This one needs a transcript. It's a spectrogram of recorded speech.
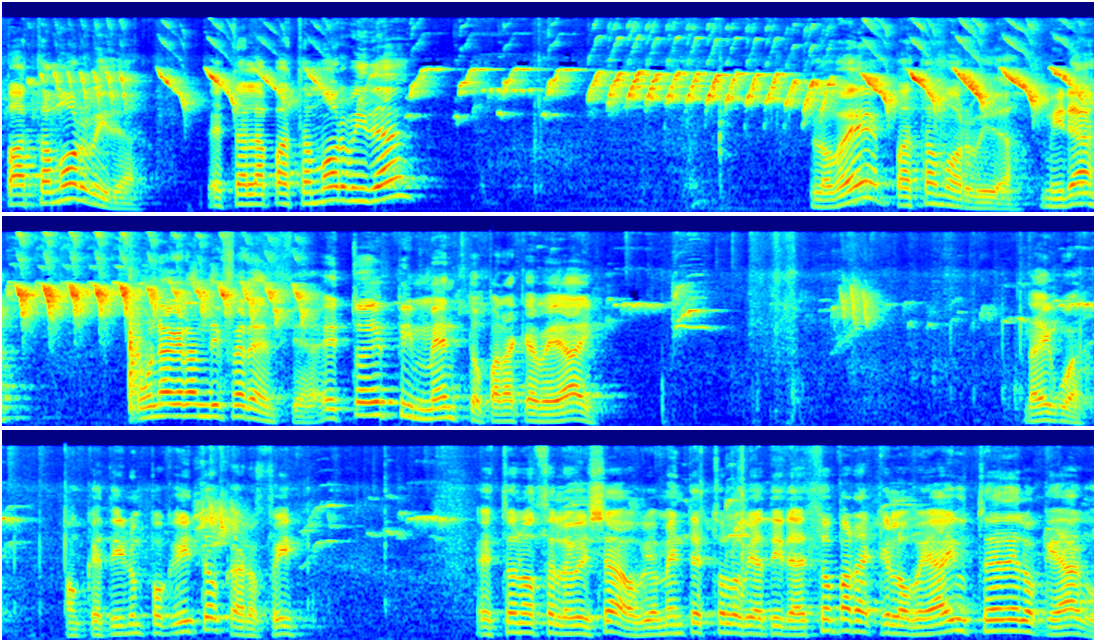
pasta mórbida. Esta es la pasta mórbida. ¿Lo ves? Pasta mórbida. Mirad, una gran diferencia. Esto es pigmento para que veáis. Da igual. Aunque tire un poquito, claro, fin. Esto no se lo voy a echar. Obviamente esto lo voy a tirar. Esto para que lo veáis ustedes lo que hago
